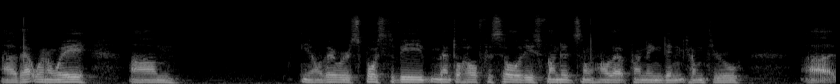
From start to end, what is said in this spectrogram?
Uh, that went away. Um, you know, there were supposed to be mental health facilities funded. Somehow that funding didn't come through. Uh,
